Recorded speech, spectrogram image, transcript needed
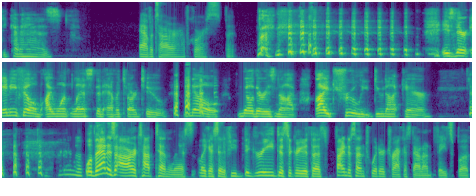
it kind of has. Avatar, of course. But is there any film I want less than Avatar 2? No, no, there is not. I truly do not care. well, that is our top 10 list. Like I said, if you agree, disagree with us, find us on Twitter, track us down on Facebook.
